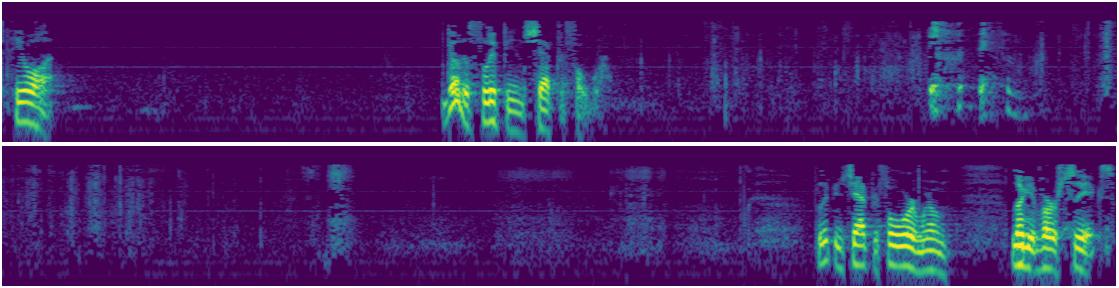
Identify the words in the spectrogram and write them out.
Tell you what. Go to Philippians chapter 4. Philippians chapter 4, and we're going to look at verse 6.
